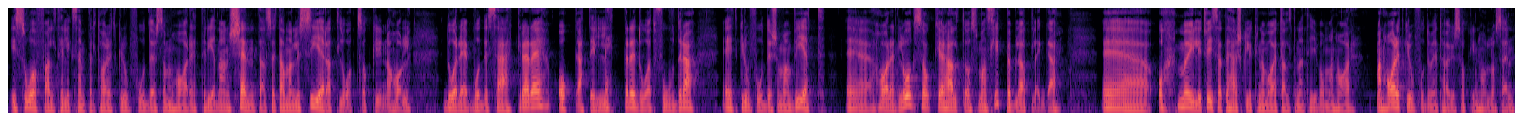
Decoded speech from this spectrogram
i så fall till exempel tar ett grovfoder som har ett redan känt, alltså ett analyserat lågt sockerinnehåll då det är både säkrare och att det är lättare då att fodra ett grovfoder som man vet eh, har en låg sockerhalt och som man slipper blötlägga. Eh, och möjligtvis att det här skulle kunna vara ett alternativ om man har, man har ett grovfoder med ett högre sockerinnehåll och sen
